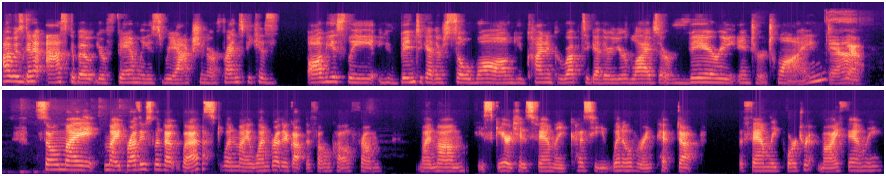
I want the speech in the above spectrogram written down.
I was going to ask about your family's reaction or friends because obviously you've been together so long, you kind of grew up together, your lives are very intertwined. Yeah. Yeah. So my my brothers live out west. When my one brother got the phone call from my mom, he scared his family because he went over and picked up the family portrait, my family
